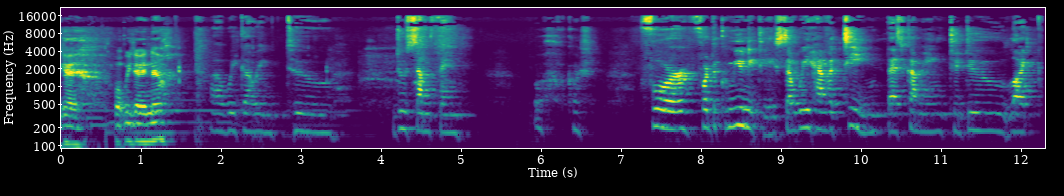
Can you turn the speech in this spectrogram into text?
We go. What are we doing now? Uh, we're going to do something, oh gosh, for for the community. So we have a team that's coming to do like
